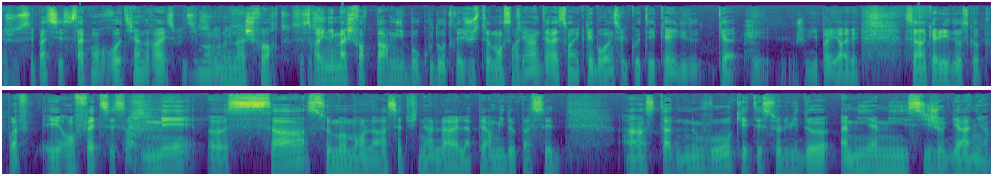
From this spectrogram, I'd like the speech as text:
Je ne sais pas si c'est ça qu'on retiendra exclusivement. C'est une image forte. Ce sera une image forte parmi beaucoup d'autres. Et justement, ce qui est intéressant avec LeBron, c'est le côté je ne vais pas y arriver. C'est un kaléidoscope. Bref. Et en fait, c'est ça. Mais euh, ça, ce moment-là, cette finale-là, elle a permis de passer à un stade nouveau qui était celui de à Miami, si je gagne,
